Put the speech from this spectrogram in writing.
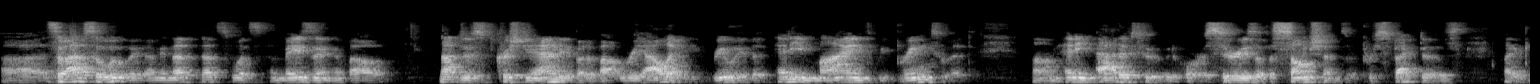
Uh, so absolutely, I mean that that's what's amazing about not just Christianity, but about reality. Really, that any mind we bring to it, um, any attitude or a series of assumptions or perspectives like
